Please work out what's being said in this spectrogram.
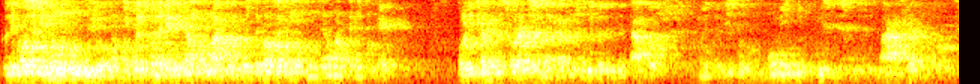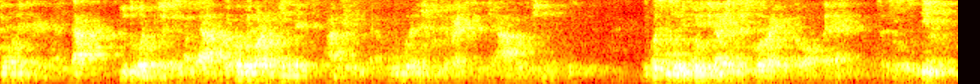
quelle cose che non funzionano, e persone che si fanno comando di queste cose che non funzionano, tenendo che politicamente scorretto se l'ha creato subito è diventato, come avete visto, un momento in cui si discute di mafia, di corruzione, di criminalità, tutto quello che c'è di sbagliato e contemporaneamente anche di letteratura e tutto il resto, di teatro, di cinema. In quel senso di politicamente scorretto, eh, in senso positivo,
